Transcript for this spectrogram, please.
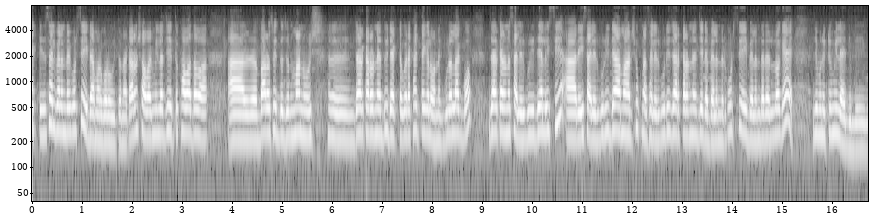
এক কেজি সাইল ব্যালেন্ডার করছি এটা আমার ঘরে হইতো না। কারণ সবাই মিলে যেহেতু খাওয়া দাওয়া আর বারো চোদ্দ জন মানুষ যার কারণে দুইটা একটা করে খাইতে গেলে অনেকগুলো লাগবো। যার কারণে সাইলের গুঁড়ি দিয়ে লইছি। আর এই সাইলের গুঁড়িটা আমার শুকনা সাইলের গুঁড়ি, যার কারণে যেটা ব্যালেন্ডার করছি, এই ব্যালেন্ডারের লগে যেমন একটু মিলাই দিলে এইব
